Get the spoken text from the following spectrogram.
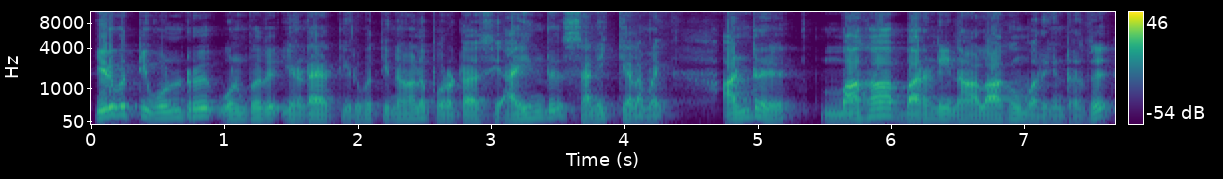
இருபத்தி ஒன்று ஒன்பது இரண்டாயிரத்தி இருபத்தி நாலு புரட்டாசி ஐந்து சனிக்கிழமை. அன்று மகாபரணி நாளாகவும் வருகின்றது.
